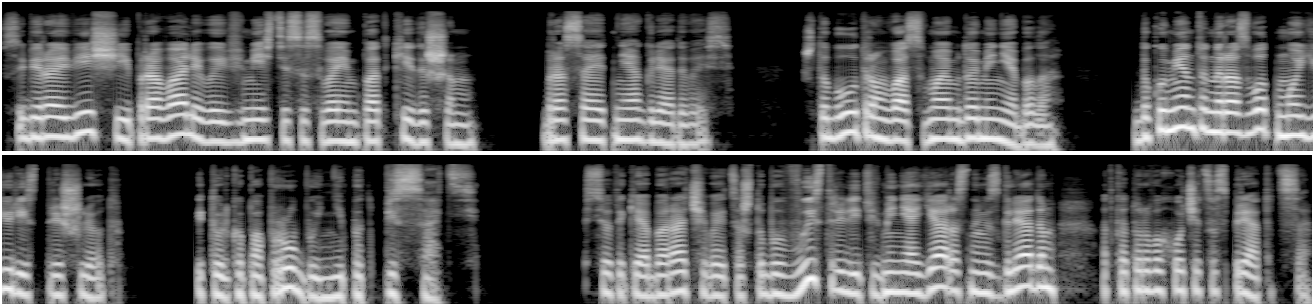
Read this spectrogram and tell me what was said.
Собирай вещи и проваливай вместе со своим подкидышем. Бросает, не оглядываясь. Чтобы утром вас в моем доме не было. Документы на развод мой юрист пришлет. И только попробуй не подписать. все таки оборачивается, чтобы выстрелить в меня яростным взглядом, от которого хочется спрятаться.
